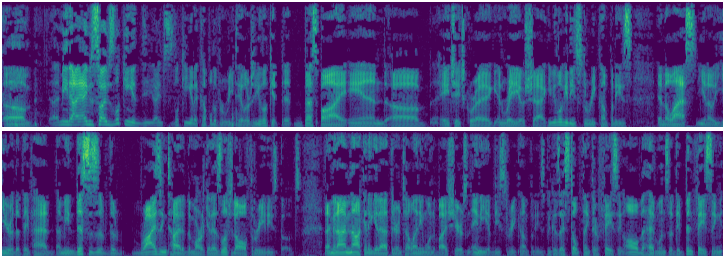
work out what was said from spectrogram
Um, I mean, I, I was so I was looking at I was looking at a couple different retailers. You look at, at Best Buy and uh, H.H. Gregg and Radio Shack. If you look at these three companies in the last you know year that they've had, I mean, this is a, the rising tide of the market has lifted all three of these boats. I mean, I'm not going to get out there and tell anyone to buy shares in any of these three companies because I still think they're facing all the headwinds that they've been facing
